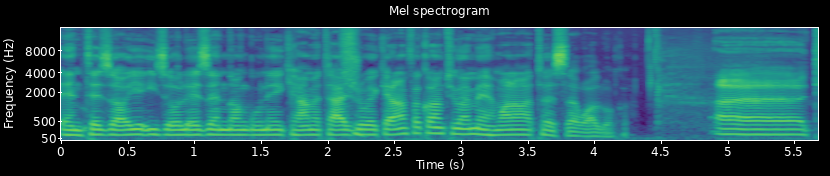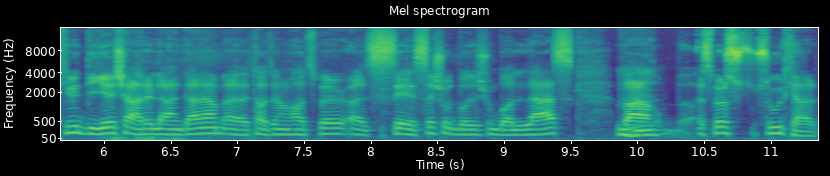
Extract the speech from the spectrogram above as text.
انتزاعی ایزوله زندانگونه ای که همه تجربه کردن فکر کنم تیم مهمان هم حتی استقبال بکنه تیم دیگه شهر لندن هم تاتنهام هاتسپر اه، سه سه شد بازیشون با لسک و اسپرز صعود کرد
